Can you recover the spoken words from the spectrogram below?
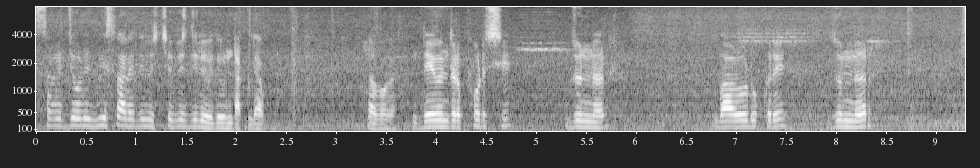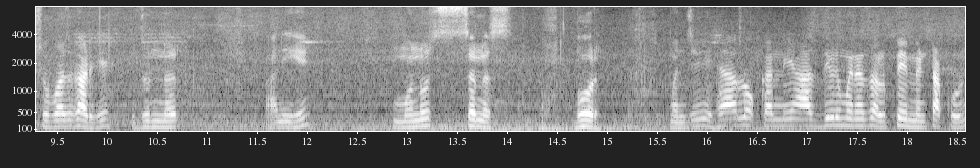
सगळे जेवढे वीस आले ते वीसचे वीस दिले देऊन टाकले आपण. हा बघा देवेंद्र फोडसे जुन्नर बाळू डुकरे जुन्नर सुभाष गाडगे जुन्नर आणि हे मनोज सनस भोर. म्हणजे ह्या लोकांनी आज दीड महिन्यात झालं पेमेंट टाकून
